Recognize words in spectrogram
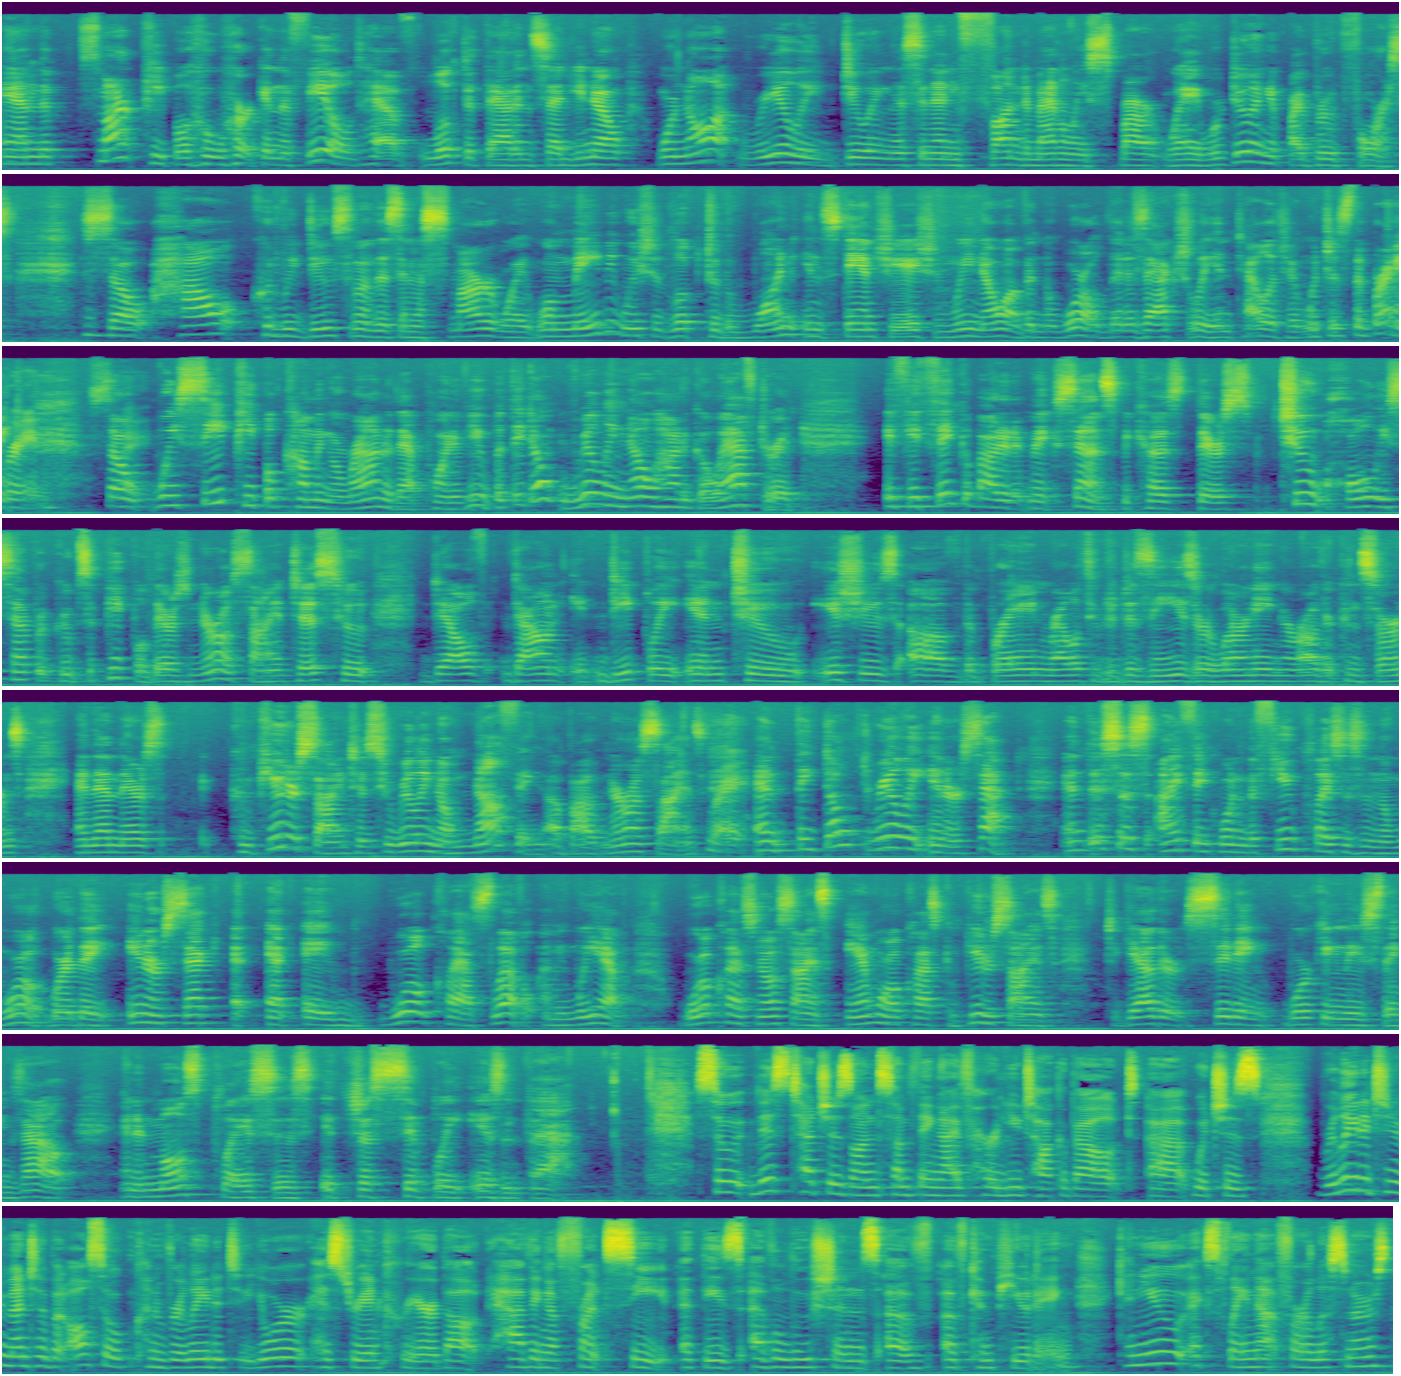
And the smart people who work in the field have looked at that and said, you know, we're not really doing this in any fundamentally smart way. We're doing it by brute force. Mm-hmm. So, how could we do some of this in a smarter way? Well, maybe we should look to the one instantiation we know of in the world that is actually intelligent, which is the brain. The brain. So, right. we see people coming around to that point of view, but they don't really know how to go after it if you think about it, it makes sense because there's two wholly separate groups of people. There's neuroscientists who delve down in deeply into issues of the brain relative to disease or learning or other concerns. And then there's computer scientists who really know nothing about neuroscience. Right. And they don't really intersect. And this is, I think, one of the few places in the world where they intersect at, at a world class level. I mean, we have world class neuroscience and world class computer science together sitting working these things out. And in most places, it just simply isn't that. So this touches on something I've heard you talk about, uh, which is related to Numenta, but also kind of related to your history and career about having a front seat at these evolutions of, of computing. Can you explain that for our listeners?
